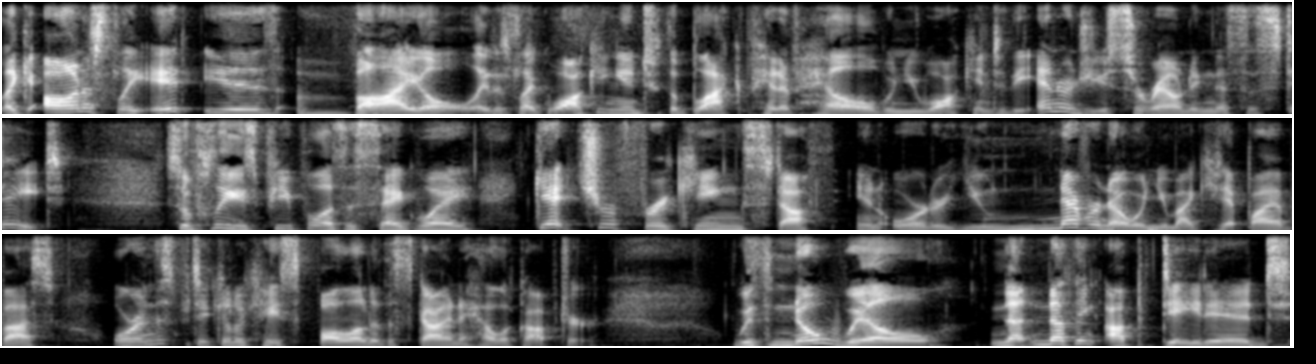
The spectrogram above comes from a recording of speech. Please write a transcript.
Like honestly it is vile. It is like walking into the black pit of hell when you walk into the energy surrounding this estate so please, people, as a segue, get your freaking stuff in order. You never know when you might get hit by a bus, or in this particular case, fall out of the sky in a helicopter. With no will, nothing updated.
